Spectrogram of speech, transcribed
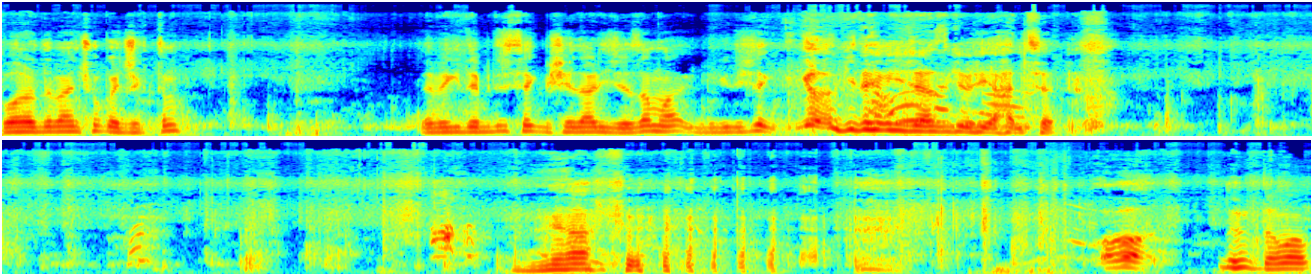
Bu arada ben çok acıktım. Eve gidebilirsek bir şeyler yiyeceğiz ama bu gidişle Yok, gidemeyeceğiz gibi geldi. Ne yaptın? Aa, dur tamam.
